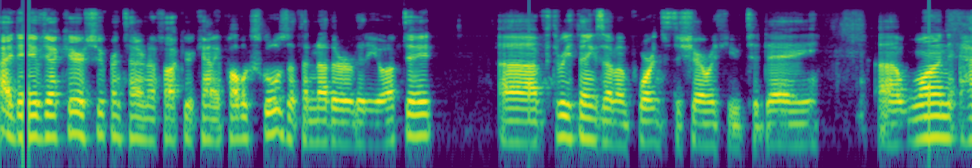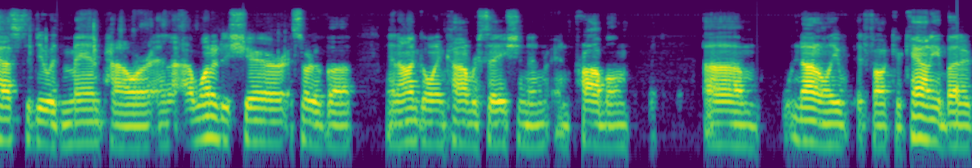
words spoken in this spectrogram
Hi, Dave Jeck here, Superintendent of Fauquier County Public Schools with another video update. Uh, three things of importance to share with you today. Uh, one has to do with manpower, and I wanted to share sort of a, an ongoing conversation and, and problem, um, not only at Fauquier County, but at,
